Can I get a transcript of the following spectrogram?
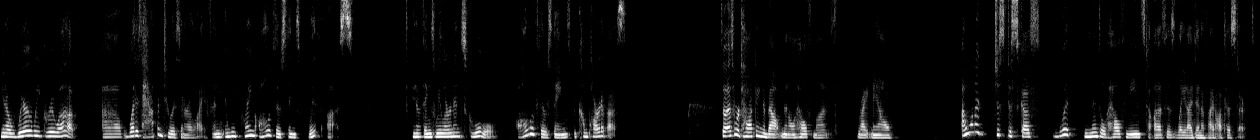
you know, where we grew up, uh, what has happened to us in our life. And, and we bring all of those things with us. You know, things we learn in school, all of those things become part of us. So, as we're talking about Mental Health Month right now, I want to just discuss what mental health means to us as late identified autistics.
